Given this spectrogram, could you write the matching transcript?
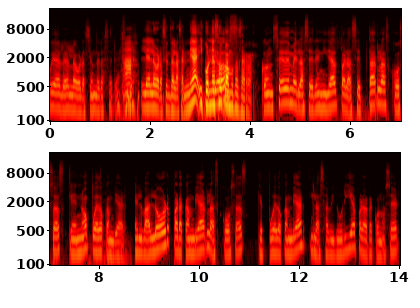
Voy a leer la oración de la serenidad. Ah, lee la oración de la serenidad y con eso vamos a cerrar. Concédeme la serenidad para aceptar las cosas que no puedo cambiar, el valor para cambiar las cosas que puedo cambiar y la sabiduría para reconocer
